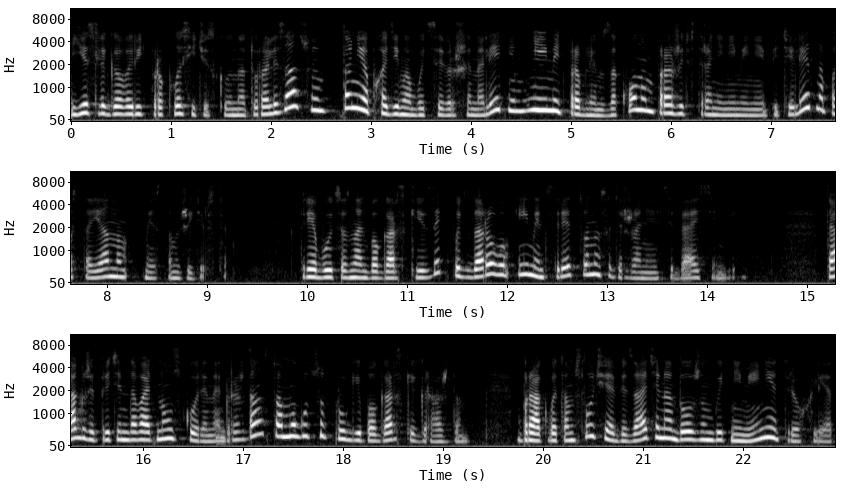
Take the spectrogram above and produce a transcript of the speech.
Если говорить про классическую натурализацию, то необходимо быть совершеннолетним, не иметь проблем с законом, прожить в стране не менее пяти лет на постоянном местном жительстве. Требуется знать болгарский язык, быть здоровым и иметь средства на содержание себя и семьи. Также претендовать на ускоренное гражданство могут супруги болгарских граждан. Брак в этом случае обязательно должен быть не менее трех лет.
